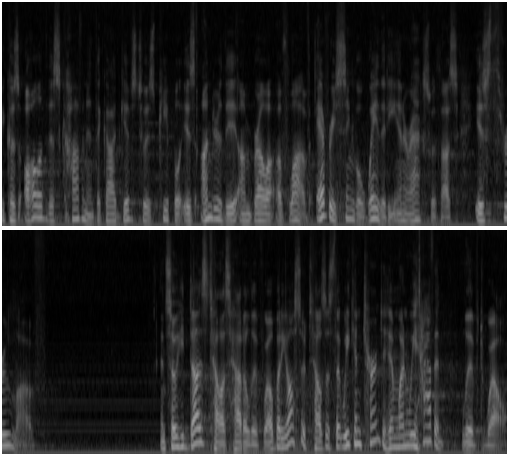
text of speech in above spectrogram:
Because all of this covenant that God gives to his people is under the umbrella of love. Every single way that he interacts with us is through love. And so he does tell us how to live well, but he also tells us that we can turn to him when we haven't lived well.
